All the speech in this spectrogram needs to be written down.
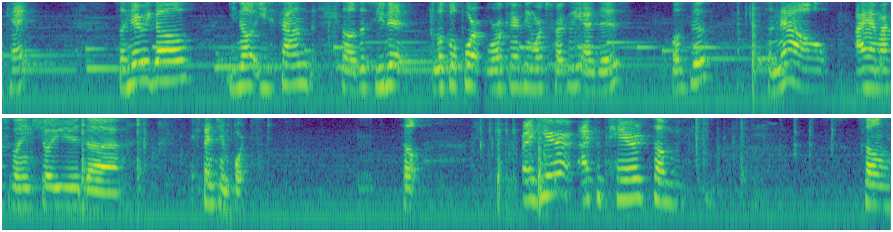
Okay? So here we go. You know, you found, so this unit, local port works, everything works correctly as is, supposed to. So now, I am actually going to show you the extension ports. So, right here, I prepared some, some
